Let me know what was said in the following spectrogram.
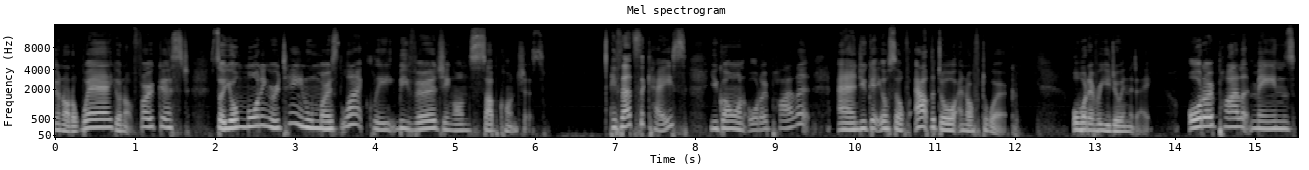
you're not aware, you're not focused. So your morning routine will most likely be verging on subconscious. If that's the case, you go on autopilot and you get yourself out the door and off to work or whatever you do in the day. Autopilot means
